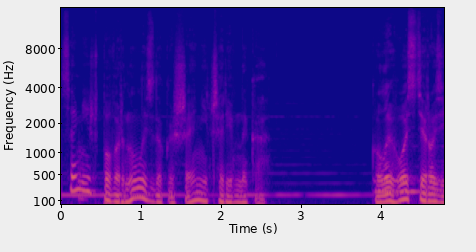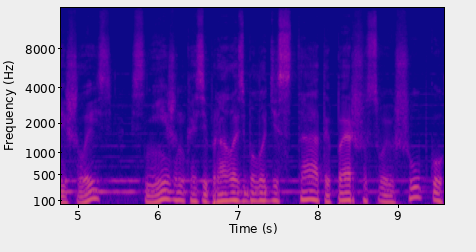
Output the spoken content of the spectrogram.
Самі ж повернулись до кишені чарівника. Коли гості розійшлись, Сніженка зібралась було дістати першу свою шубку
